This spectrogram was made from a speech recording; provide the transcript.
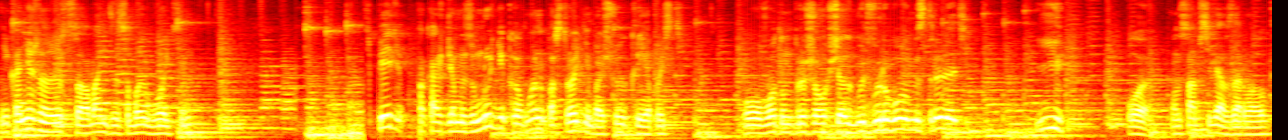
И, конечно же, за собой блоки. Теперь, пока ждем изумрудников, можно построить небольшую крепость. О, вот он пришел, сейчас будет фаерболами стрелять. И... О, он сам себя взорвал.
